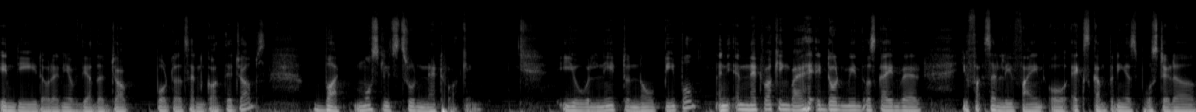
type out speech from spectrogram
Indeed or any of the other job portals and got their jobs, but mostly it's through networking. You will need to know people and, and networking by i don't mean those kind where you f- suddenly find oh x company has posted a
